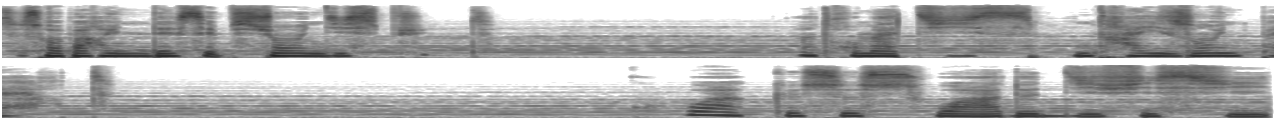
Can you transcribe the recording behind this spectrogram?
Ce soit par une déception, une dispute, un traumatisme, une trahison, une perte. Quoi que ce soit de difficile,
